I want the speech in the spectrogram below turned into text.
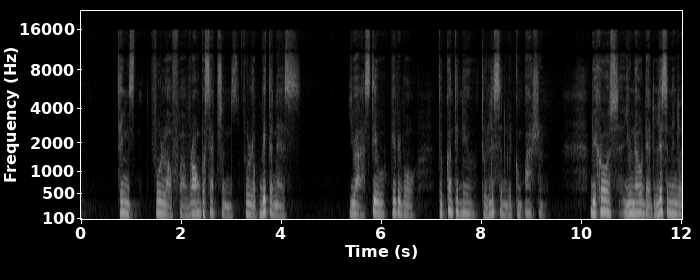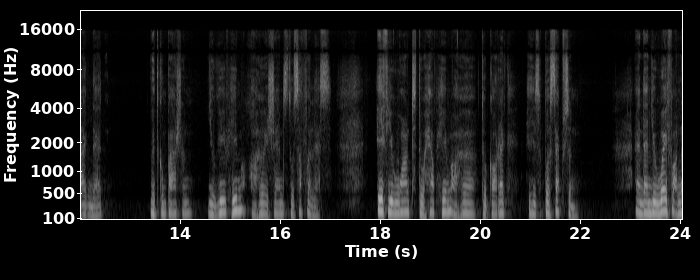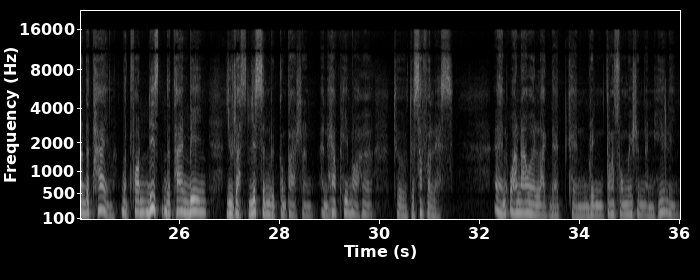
things full of uh, wrong perceptions, full of bitterness, you are still capable to continue to listen with compassion. Because you know that listening like that, with compassion, you give him or her a chance to suffer less. If you want to help him or her to correct his perception, and then you wait for another time, but for this, the time being, you just listen with compassion and help him or her to, to suffer less. And one hour like that can bring transformation and healing.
